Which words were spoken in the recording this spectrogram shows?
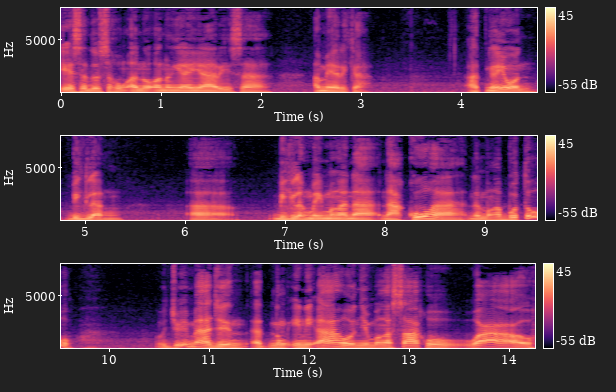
kaysa doon sa kung ano ang nangyayari sa Amerika. At ngayon, biglang ah, biglang may mga na, nakuha ng mga buto. Would you imagine? At nung iniahon yung mga sako, wow!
